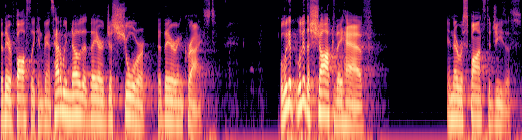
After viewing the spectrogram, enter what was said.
that they are falsely convinced? How do we know that they are just sure that they are in Christ? Well, look at, look at the shock they have in their response to Jesus.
